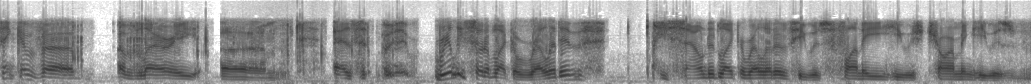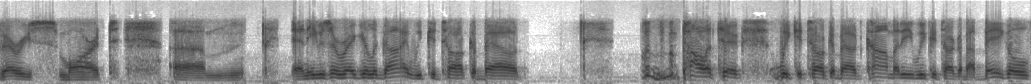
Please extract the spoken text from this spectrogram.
think of uh, of Larry um, as really sort of like a relative. He sounded like a relative. He was funny. He was charming. He was very smart, um, and he was a regular guy. We could talk about politics. We could talk about comedy. We could talk about bagels.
